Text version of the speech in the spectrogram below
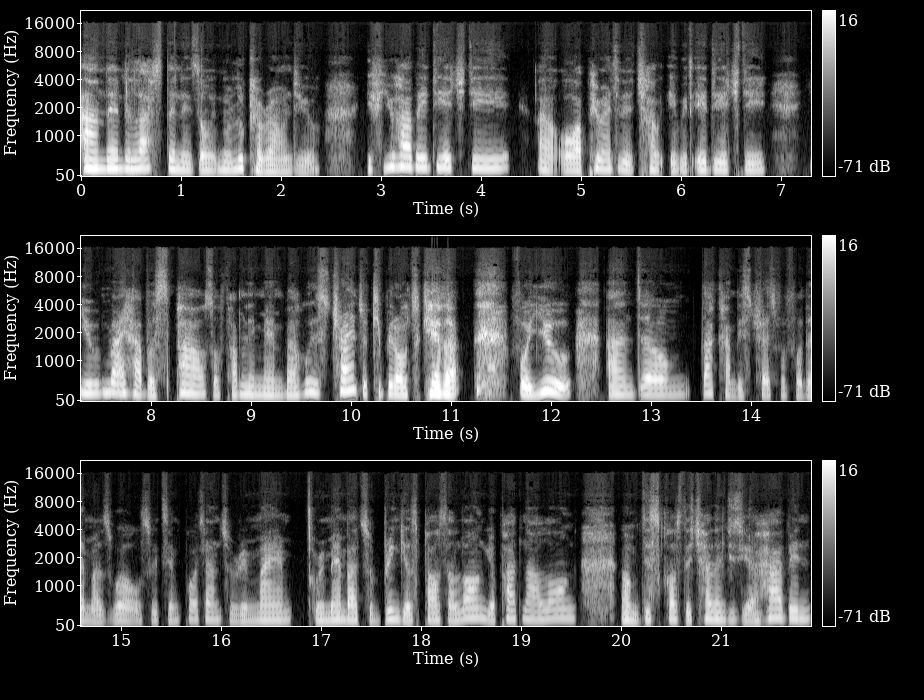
And then the last thing is, you know, look around you. If you have ADHD, uh, or are parenting a child with ADHD, you might have a spouse or family member who is trying to keep it all together for you, and um, that can be stressful for them as well. So it's important to remind, remember to bring your spouse along, your partner along, um, discuss the challenges you're having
